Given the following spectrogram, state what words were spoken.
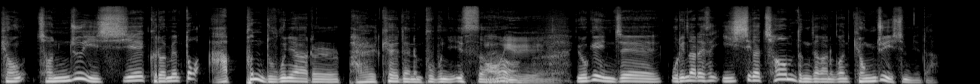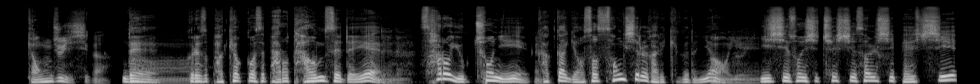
경, 전주 이 씨의 그러면 또 앞은 누구냐를 밝혀야 되는 부분이 있어요. 어, 예, 예. 요게 이제 우리나라에서 이 씨가 처음 등장하는 건 경주 이 씨입니다. 경주 이 씨가. 네. 아. 그래서 박혁것의 바로 다음 세대에 네네. 사로 육촌이 각각 여섯 성씨를 가리키거든요. 어, 예. 이 씨, 손 씨, 최 씨, 설 씨, 배 씨,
